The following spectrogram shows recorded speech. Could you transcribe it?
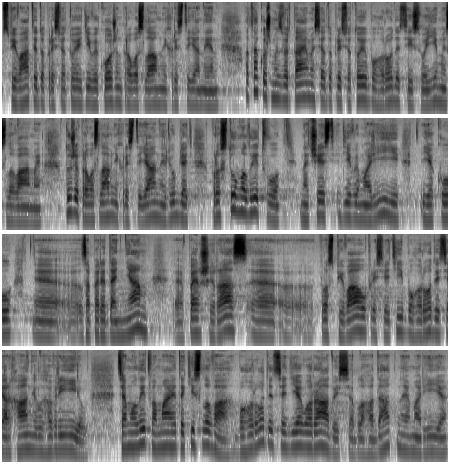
співати до Пресвятої Діви кожен православний християнин. А також ми звертаємося до Пресвятої Богородиці і своїми словами. Дуже православні християни люблять просту молитву на честь Діви Марії, яку е, за переданням е, перший раз проспівав Пресвятій Богородиці Архангел Гавріїл. Ця молитва має такі слова: Богородиця Дєво, радуйся, благодатна Марія,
